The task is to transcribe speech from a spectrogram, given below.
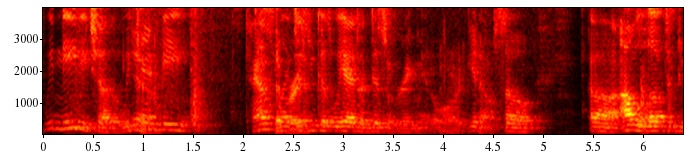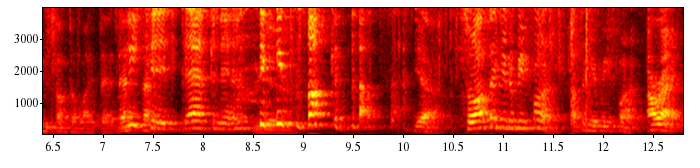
we need each other. We Yeah. can't be counseling just because we had a disagreement or you know. So uh, I would love to do something like that. That's we could definitely Yeah. talk about that. yeah. So I think it'll be fun. I think it'll be fun. All right.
